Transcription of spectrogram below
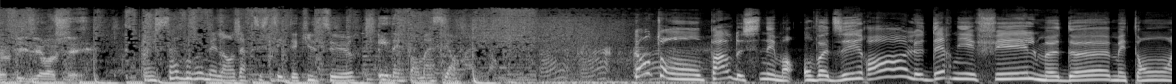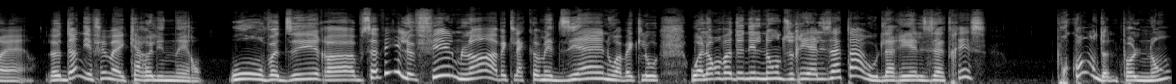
Sophie Durocher. Un savoureux mélange artistique de culture et d'information. Quand on parle de cinéma, on va dire oh le dernier film de mettons hein, le dernier film avec Caroline Néron où on va dire, euh, vous savez, le film là avec la comédienne ou avec l'autre, ou alors on va donner le nom du réalisateur ou de la réalisatrice. Pourquoi on donne pas le nom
